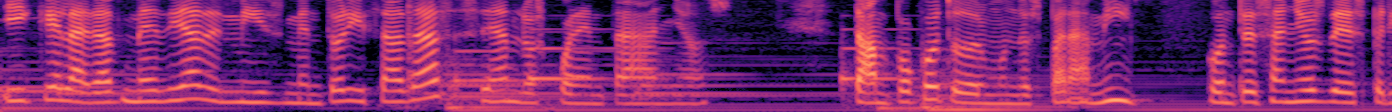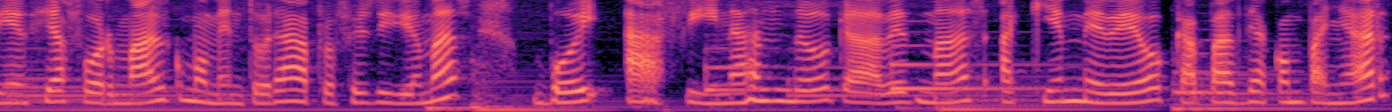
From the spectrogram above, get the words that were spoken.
y que la edad media de mis mentorizadas sean los 40 años. Tampoco todo el mundo es para mí. Con tres años de experiencia formal como mentora a profes de idiomas, voy afinando cada vez más a quien me veo capaz de acompañar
